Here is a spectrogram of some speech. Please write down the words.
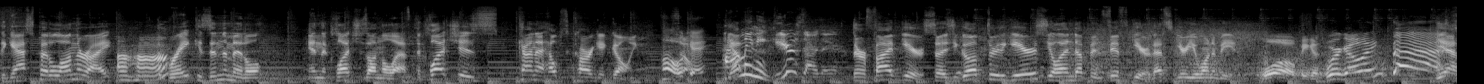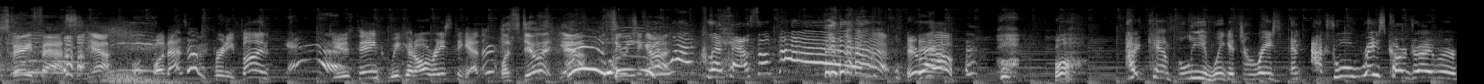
the gas pedal on the right, Uh-huh. the brake is in the middle, and the clutch is on the left. The clutch is kind of helps the car get going. Oh, So, okay. How Yep. many gears are there? There are five gears, so as you go up through the gears, you'll end up in fifth gear. That's the gear you want to be in. Whoa, because we're going fast. Yes, very fast. Yeah. Well, that sounds pretty fun. Yeah. Do you think we could all race together? Let's do it. Yeah. Let's see what you got. What? Let's have some fun. Here we go. Whoa, I can't believe we get to race an actual race car driver.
